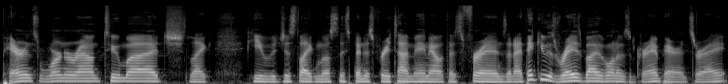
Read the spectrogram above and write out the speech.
parents weren't around too much. Like he would just like mostly spend his free time hanging out with his friends, and I think he was raised by one of his grandparents, right?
